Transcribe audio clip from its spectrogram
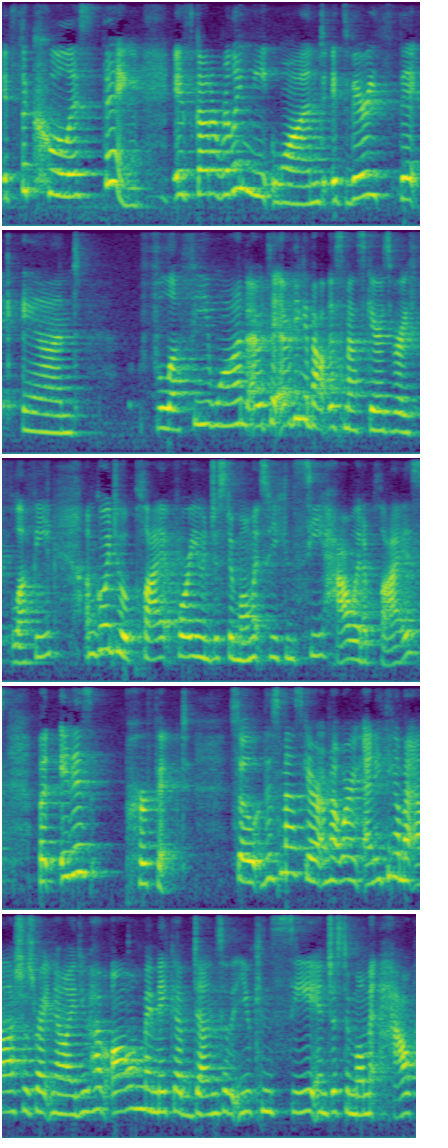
It's the coolest thing. It's got a really neat wand. It's very thick and fluffy wand. I would say everything about this mascara is very fluffy. I'm going to apply it for you in just a moment so you can see how it applies, but it is perfect. So this mascara, I'm not wearing anything on my eyelashes right now. I do have all of my makeup done so that you can see in just a moment how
